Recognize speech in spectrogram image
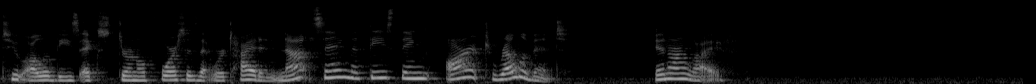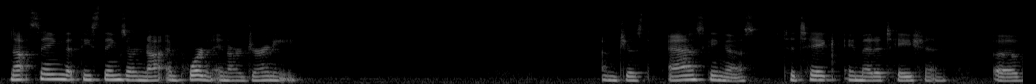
to all of these external forces that we're tied in. Not saying that these things aren't relevant in our life. Not saying that these things are not important in our journey. I'm just asking us to take a meditation of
